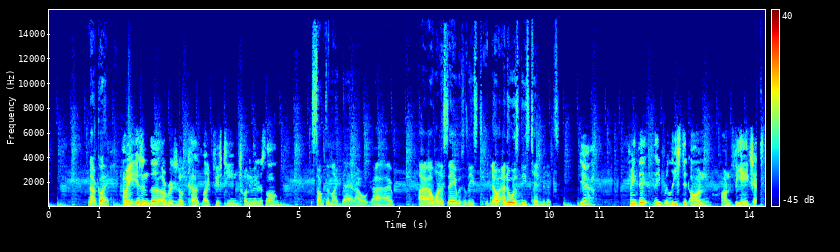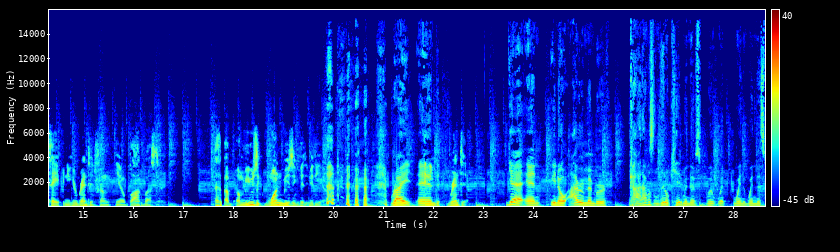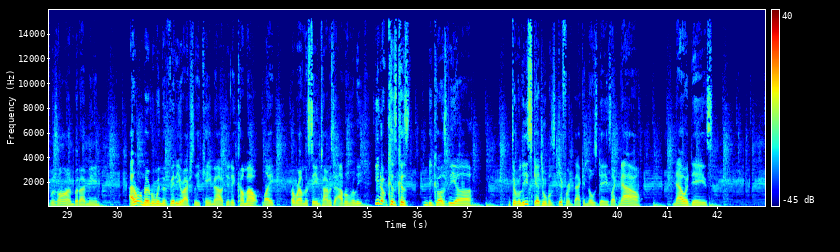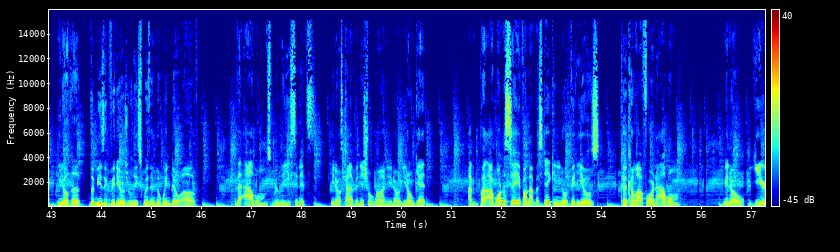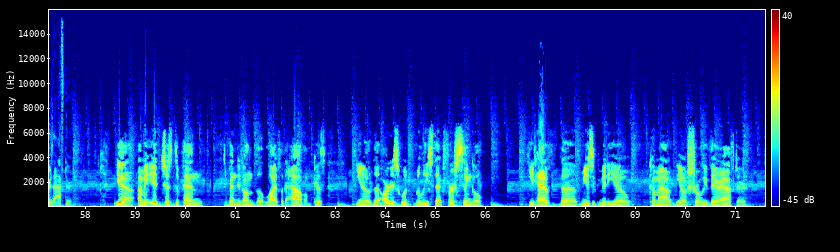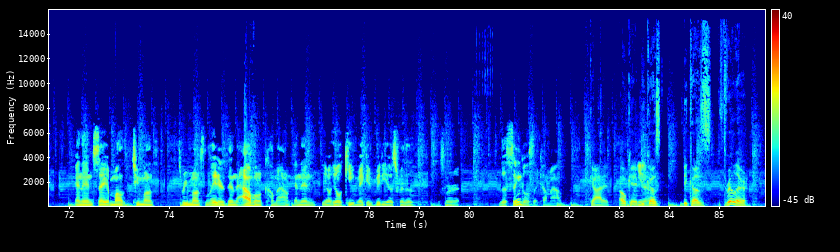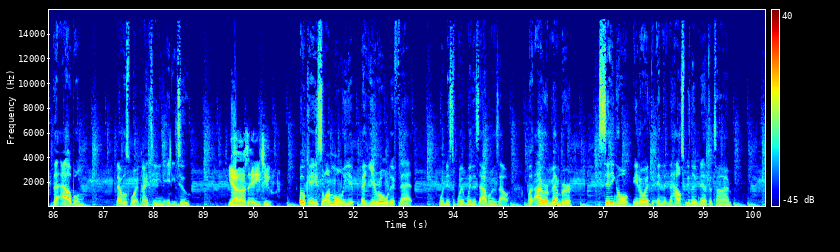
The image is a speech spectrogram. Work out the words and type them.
no, go ahead. I mean, isn't the original cut like 15, 20 minutes long? Something like that. I I I, I want to say it was at least no. I know it was at least ten minutes. Yeah. I mean, they, they released it on, on VHS tape and you could rent it from, you know, Blockbuster. A, a music, one music video. Right, And, and rent it. Yeah, and you know, I remember, God, I was a little kid when this when when when this was on, but I mean, I don't remember when the video actually came out. Did it come out like around the same time as the album release? You know, because because because the uh, the release schedule was different back in those days. Like now, nowadays, you know, the the music video is released within the window of the album's release and its you know its kind of initial run. You know, you don't get I'm, but I want to say, if I'm not mistaken, you know, videos could come out for an album, you know, years after. Yeah, I mean, it just depend depended on the life of the album because you know the artist would release that first single, he'd have the music video come out, you know, shortly thereafter, and then say a month, two months, three months later, then the album will come out, and then you know he'll keep making videos for the for the singles that come out. Got it. Okay, Yeah. because because Thriller, the album, that was what 1982. Yeah, that was '82. Okay, so I'm only a, year old, if that, when this when, when this album is out. But I remember sitting home, you know, in, in the house we lived in at the time,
